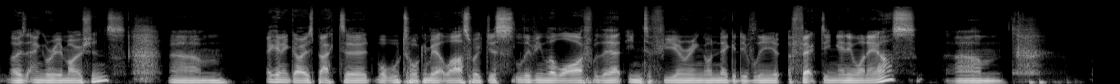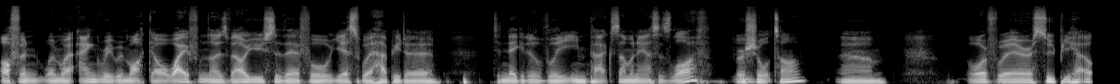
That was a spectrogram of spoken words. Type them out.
those angry emotions. Um, again, it goes back to what we were talking about last week: just living the life without interfering or negatively affecting anyone else. Um, often, when we're angry, we might go away from those values. So, therefore, yes, we're happy to to negatively impact someone else's life for a short time. Um, or if we're a super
